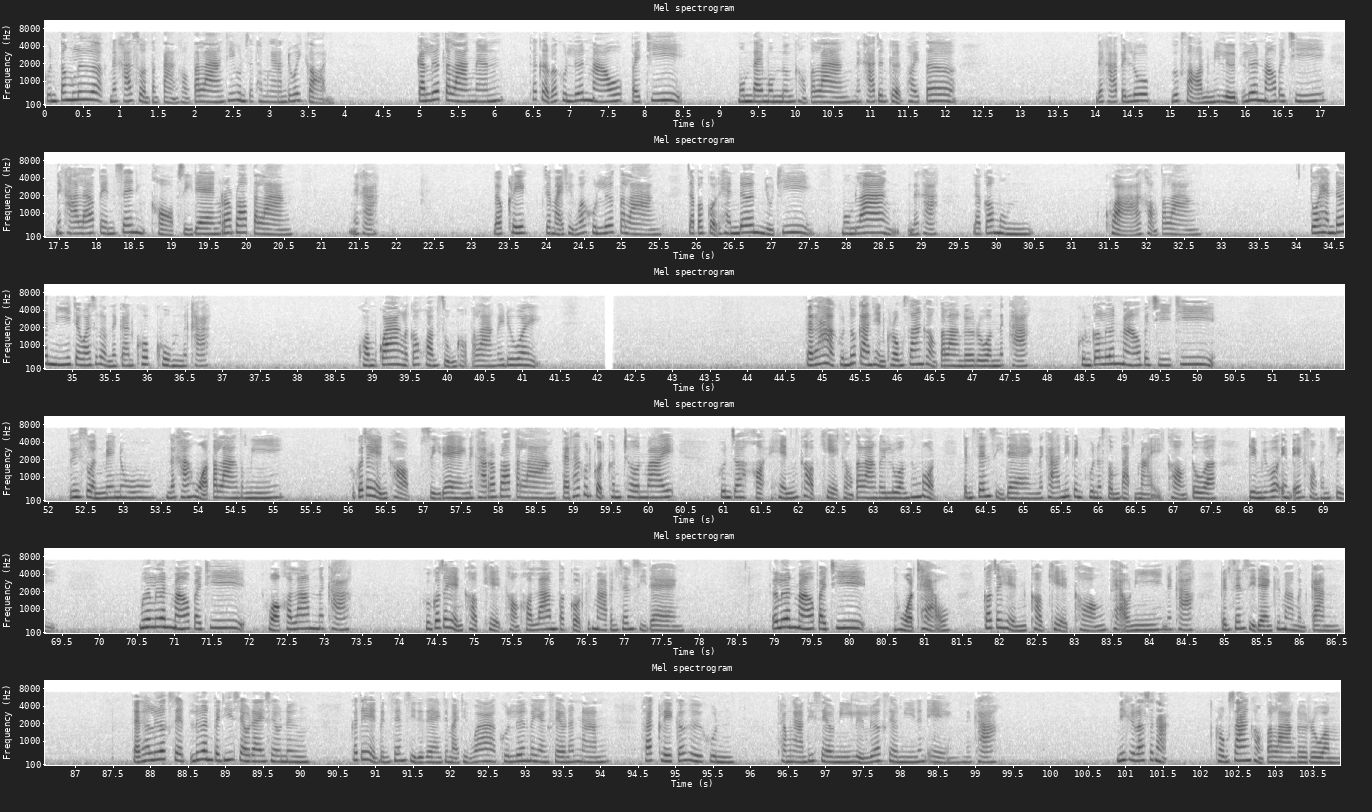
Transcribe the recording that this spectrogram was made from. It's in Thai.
คุณต้องเลือกนะคะส่วนต่างๆ ของตารางที่คุณจะทำงานด้วยก่อน การเลือกตารางนั้น ถ้าเกิดว่าคุณเลื่อนเมาส์ไปที่มุมใดมุมหนึ่งของตารางนะคะ จนเกิดพอยเตอร์ นะคะ เป็นรูปลูกศรมันมีหรือเลื่อนเมาส์ไปชี้นะคะ แล้วเป็นเส้นขอบสีแดงรอบๆตารางนะคะ แล้วคลิกจะหมายถึงว่าคุณเลือกตาราง จะปรากฏแฮนเดิลอยู่ที่มุมล่างนะคะ แล้วก็มุมขวาของตาราง ตัวแฮนเดิลนี้จะไว้สำหรับในการควบคุมนะคะ ความกว้างแล้วก็ความสูงของตารางได้ด้วย แต่ถ้าหากคุณต้องการเห็นโครงสร้างของตารางโดยรวมนะคะ คุณก็เลื่อนเมาส์ไปชี้ที่ ในส่วนเมนูนะคะ หัวตารางตรงนี้ คุณก็จะเห็นขอบสีแดงนะคะ รอบๆตาราง แต่ถ้าคุณกด Ctrl ไว้ คุณจะเห็นขอบเขตของตารางโดยรวมทั้งหมดเป็นเส้นสีแดงนะคะ นี่เป็นคุณสมบัติใหม่ของตัว Dreamweaver MX 2004 เมื่อเลื่อนเมาส์ไปที่หัวคอลัมน์นะคะ คุณก็จะเห็นขอบเขตของคอลัมน์ปรากฏขึ้นมาเป็นเส้นสีแดงถ้าเลื่อนเมาส์ไปที่หัวแถว ก็จะเห็นขอบเขตของแถวนี้นะคะ เป็นเส้นสีแดงขึ้นมาเหมือนกัน แต่ถ้าเลือกเซตเลื่อนไปที่เซลล์ใดเซลล์หนึ่งก็จะเห็นเป็นเส้นสีแดงจะหมายถึงว่าคุณเลื่อนไปยังเซลล์นั้นๆ ถ้าคลิกก็คือคุณทำงานที่เซลล์นี้หรือเลือกเซลล์นี้นั่นเองนะคะ นี่คือลักษณะโครงสร้างของตารางโดยรวม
